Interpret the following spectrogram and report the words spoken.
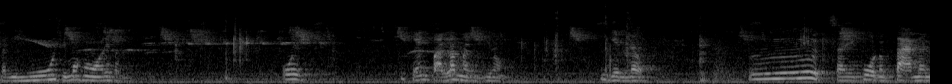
บัดนี้หมูสิมาฮอเลยบัดโอ้ยแกงป่านละใหม่พี่น้อง เย็นแล้วอืดใส่โคตรน้ำตาลนั่น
